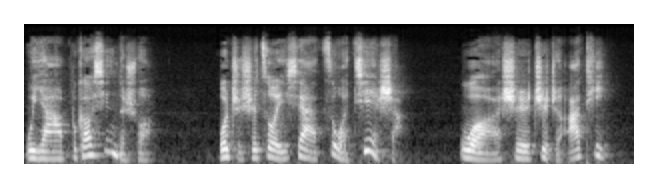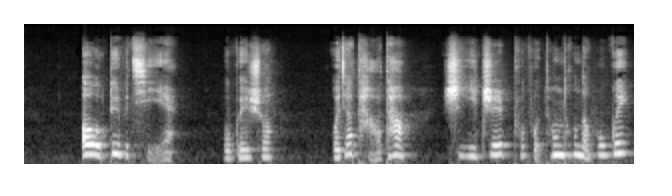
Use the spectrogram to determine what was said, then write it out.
乌鸦不高兴地说：“我只是做一下自我介绍，我是智者阿 T。”哦，对不起，乌龟说：“我叫淘淘。”是一只普普通通的乌龟，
